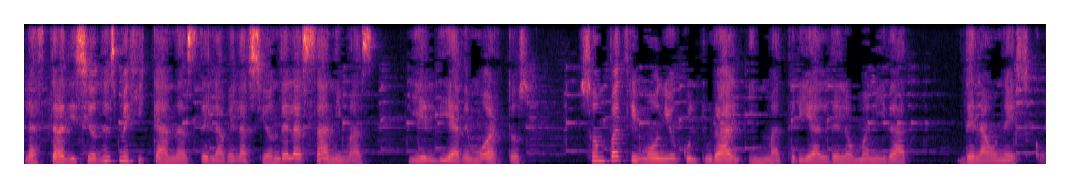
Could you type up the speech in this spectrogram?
Las tradiciones mexicanas de la velación de las ánimas y el Día de Muertos son patrimonio cultural inmaterial de la humanidad de la UNESCO.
